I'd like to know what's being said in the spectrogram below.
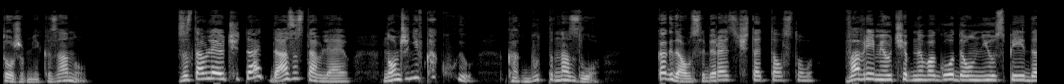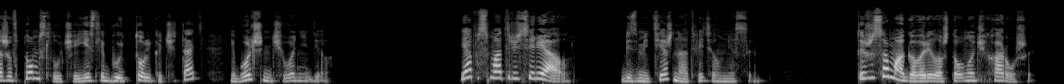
Тоже мне казанул. Заставляю читать? Да, заставляю. Но он же ни в какую. Как будто назло. Когда он собирается читать Толстого? Во время учебного года он не успеет даже в том случае, если будет только читать и больше ничего не делать. «Я посмотрю сериал», — безмятежно ответил мне сын. Ты же сама говорила, что он очень хороший.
